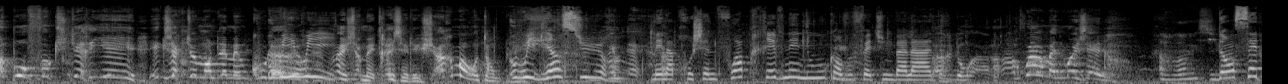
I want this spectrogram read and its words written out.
Un, beau fox terrier, exactement de la même couleur. Oui, oui. Mais sa maîtresse, elle est charmante en plus. Oui, bien sûr. Mais la prochaine fois, prévenez-nous quand vous faites une balade. Pardon. Au revoir, mademoiselle. Au revoir, monsieur. Dans cette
